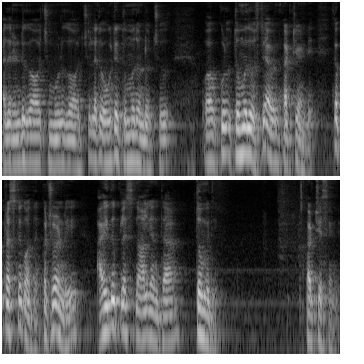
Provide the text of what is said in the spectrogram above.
అది రెండు కావచ్చు మూడు కావచ్చు లేదా ఒకటి తొమ్మిది ఉండొచ్చు. తొమ్మిది వస్తే అవి కట్ చేయండి. ఇంకా ప్రశ్నకు వద్దాం. ఇక్కడ చూడండి. ఐదు ప్లస్ నాలుగు ఎంత? తొమ్మిది. కట్ చేసేయండి.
